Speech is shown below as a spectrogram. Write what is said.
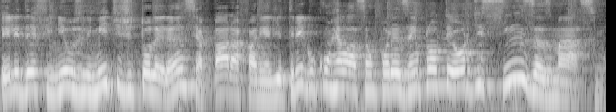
ele definiu os limites de tolerância para a farinha de trigo com relação, por exemplo, ao teor de cinzas máximo.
